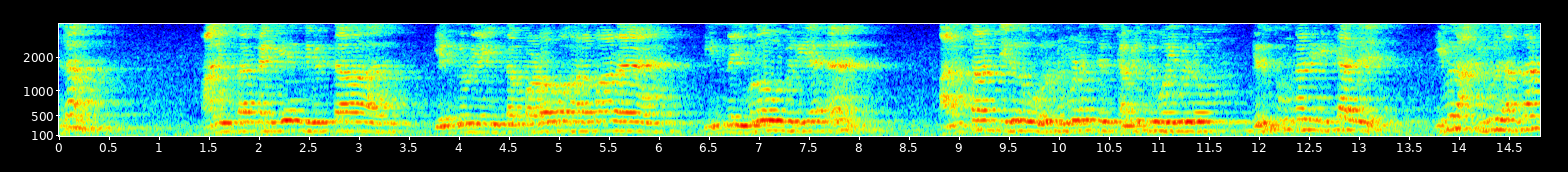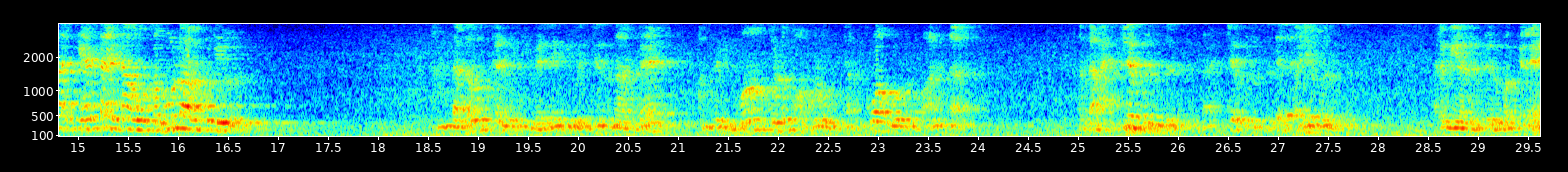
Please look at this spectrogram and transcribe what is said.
என்ன? ஆலிசா கையேந்தி விட்டால் என்னுடைய இந்த படோபகரமான இந்த இவ்வளவு பெரிய அஹ், அரசாட்சிகள் ஒரு நிமிடத்தில் கவிழ்ந்து போய்விடும். இதுக்கு முன்னாடி நிக்காது. இவர் இவர் அல்லாட்ட கேட்டா என்ன அவங்க கபூலாகக்கூடியவர் அந்த அளவுக்கு அன்னைக்கு வெள்ளைக்கு வச்சிருந்தாங்க. அந்த இமாக்களும் அவ்வளவு தக்குவாவோடு வாழ்ந்தார் அந்த அச்சம் இருந்தது அந்த அச்சம் இருந்தது பயம் இருந்தது. அருமையான பெருமக்களே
